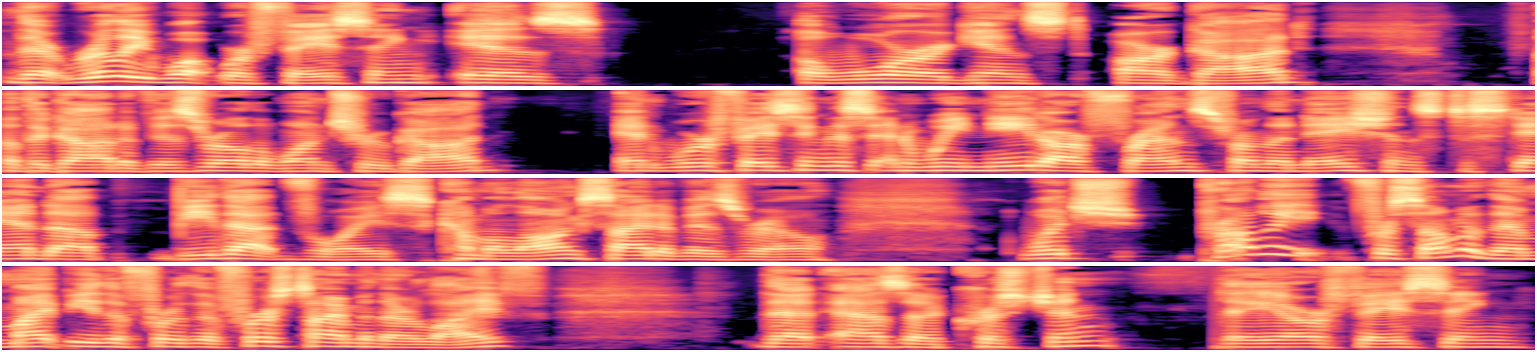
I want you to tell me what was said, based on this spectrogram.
That really what we're facing is a war against our God, the God of Israel, the one true God. And we're facing this, and we need our friends from the nations to stand up, be that voice, come alongside of Israel, which probably for some of them might be the for the first time in their life that as a Christian they are facing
